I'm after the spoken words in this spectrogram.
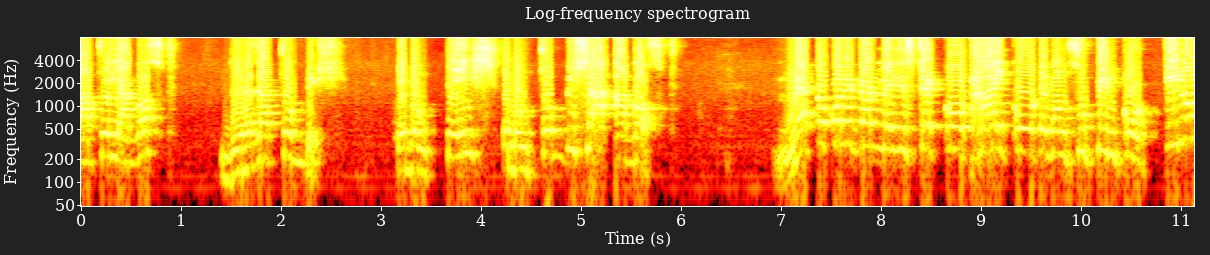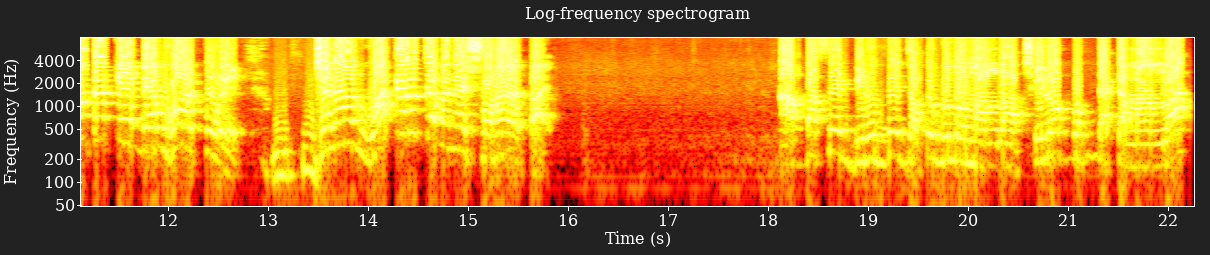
পাঁচই আগস্ট দু হাজার চব্বিশ এবং তেইশ এবং চব্বিশে August metropolitan magistrate court high এবং সুপ্রিম কোর্ট তিনোটাকে ব্যবহার করে জেনারেল ওয়াকারুজ্জামানের সহায়তায় আব্বাসের বিরুদ্ধে যতগুলো মামলা ছিল, প্রত্যেকটা মামলা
